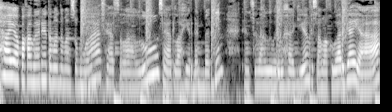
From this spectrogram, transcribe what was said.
hai apa kabarnya teman-teman semua? Sehat selalu, sehat lahir dan batin Dan selalu berbahagia bersama keluarga ya.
